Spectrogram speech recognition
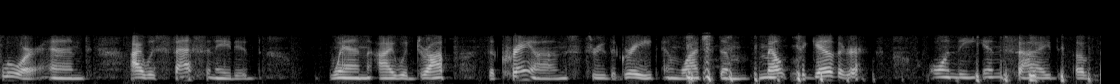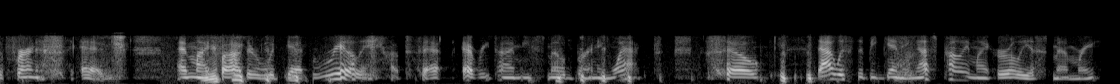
floor. And I was fascinated when I would drop the crayons through the grate and watch them melt together on the inside of the furnace edge. And my father would get really upset every time he smelled burning wax so that was the beginning. That's probably my earliest memory.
